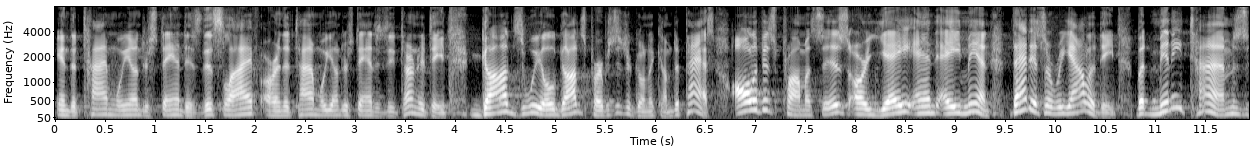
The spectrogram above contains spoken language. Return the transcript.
in the time we understand is this life or in the time we understand is eternity. God's will, God's purposes are going to come to pass. All of his promises are yea and amen. That is a reality. But many times,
